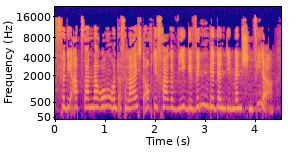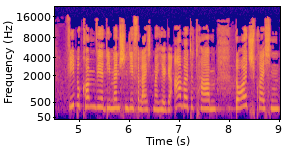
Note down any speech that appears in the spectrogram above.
für die Abwanderung? Und vielleicht auch die Frage, wie gewinnen wir denn die Menschen wieder? Wie bekommen wir die Menschen, die vielleicht mal hier gearbeitet haben, Deutsch sprechen,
